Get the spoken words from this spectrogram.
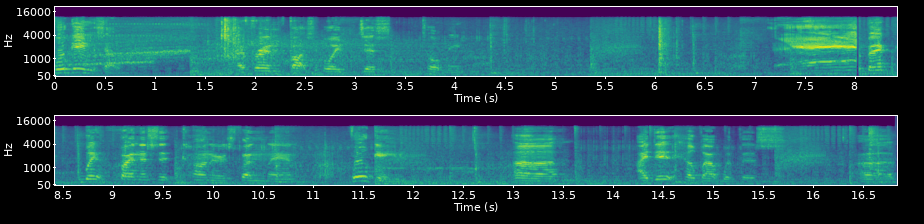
full game is out. My friend Foxy Boy just told me. Back with Nights at Connor's Funland, full game. Uh. I did help out with this. Uh,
